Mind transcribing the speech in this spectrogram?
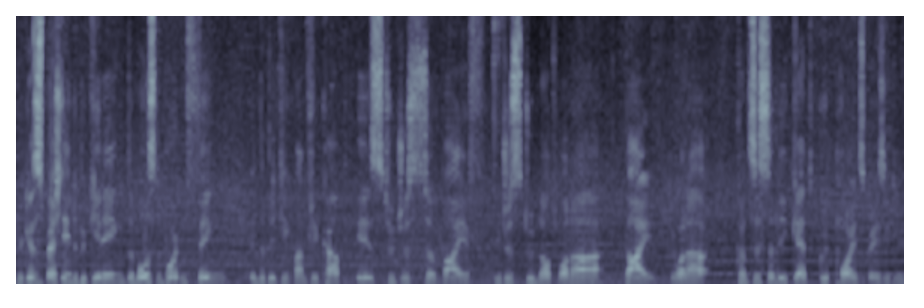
Because especially in the beginning, the most important thing in the Yek Monthly Cup is to just survive. You just do not wanna die. You wanna consistently get good points, basically.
